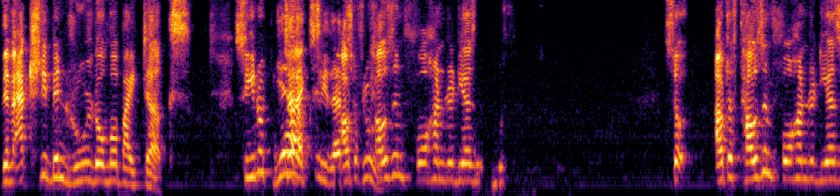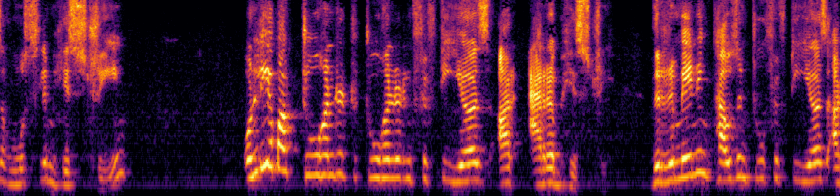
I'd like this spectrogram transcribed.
They've actually been ruled over by Turks. So you know, yeah, Turks, actually, that's out of true. 1,400 years. So out of 1,400 years of Muslim history, only about 200 to 250 years are Arab history. The remaining 1,250 years are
